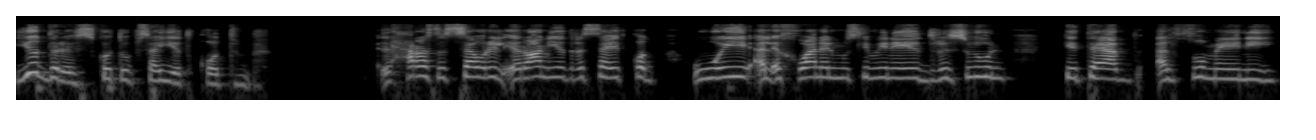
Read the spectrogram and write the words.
يدرس كتب سيد قطب. الحرس الثوري الإيراني يدرس سيد قطب والإخوان المسلمين يدرسون كتاب الخميني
